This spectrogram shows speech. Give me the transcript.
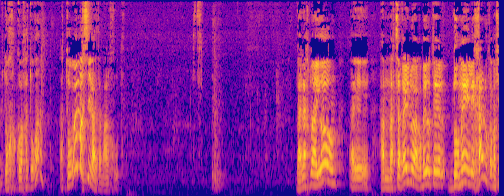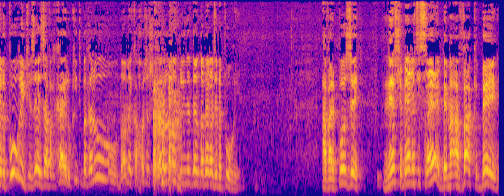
מתוך כוח התורה. התורה מחזירה את המלכות. ואנחנו היום, אה, מצבנו הרבה יותר דומה לחנוכה מאשר לפורים, שזה איזו הברקה אלוקית בגלות, בעומק החושך של הגלות, בלי נדר לדבר על זה בפורים. אבל פה זה נס שבארץ ישראל, במאבק בין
